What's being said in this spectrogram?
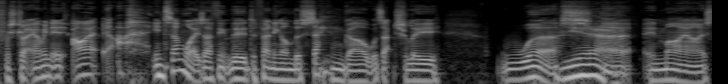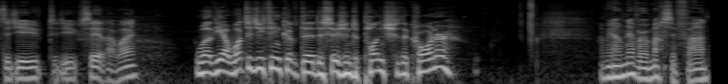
frustrating. I mean, it, I, in some ways, I think the defending on the second goal was actually worse. Yeah. uh, in my eyes. Did you did you see it that way? Well, yeah. What did you think of the decision to punch the corner? I mean, I'm never a massive fan.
